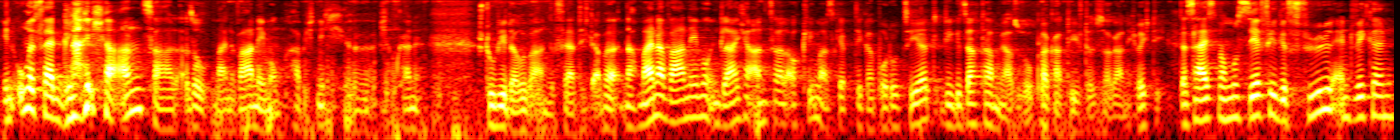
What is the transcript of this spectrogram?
in ungefähr gleicher Anzahl, also meine Wahrnehmung habe ich nicht, äh, ich habe keine Studie darüber angefertigt, aber nach meiner Wahrnehmung in gleicher Anzahl auch Klimaskeptiker produziert, die gesagt haben, ja, so plakativ, das ist ja gar nicht richtig. Das heißt, man muss sehr viel Gefühl entwickeln,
